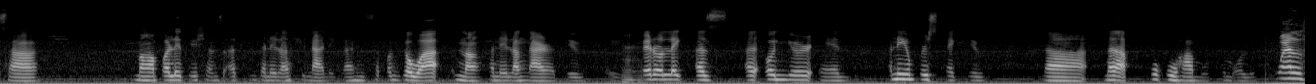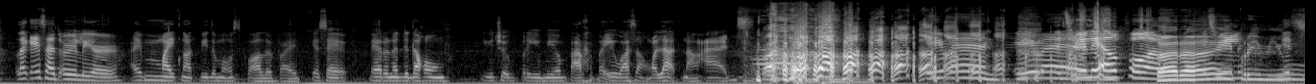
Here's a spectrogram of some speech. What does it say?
sa mga politicians at kanilang shenanigans sa paggawa ng kanilang narrative. Mm. Pero like as uh, on your end, ano yung perspective na nakukuha mo from all of? Well, like I said earlier, I might not be the most qualified kasi meron na din akong YouTube Premium para maiwasan ko lahat ng ads. Amen! Amen! It's really helpful. Taray, it's really, premium. It's,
